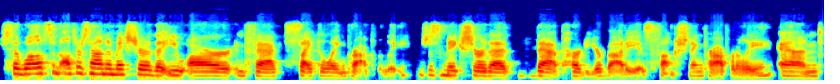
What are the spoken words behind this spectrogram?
she said, well, it's an ultrasound to make sure that you are, in fact, cycling properly. Just make sure that that part of your body is functioning properly. And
